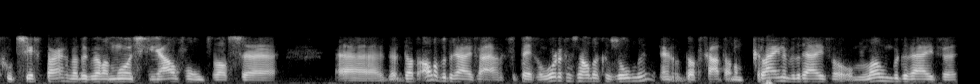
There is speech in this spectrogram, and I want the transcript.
goed zichtbaar. Wat ik wel een mooi signaal vond was dat, dat alle bedrijven eigenlijk vertegenwoordigers hadden gezonden. En dat gaat dan om kleine bedrijven, om loonbedrijven,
